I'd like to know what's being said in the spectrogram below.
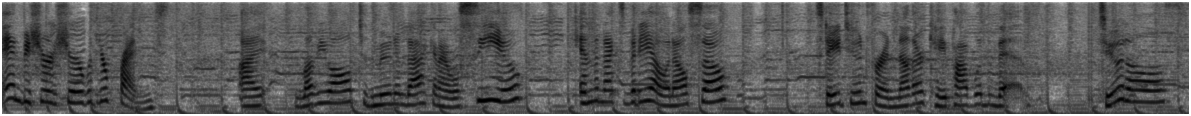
and be sure to share with your friends. I love you all to the moon and back, and I will see you in the next video. And also, stay tuned for another K-pop with Viv. Toodles!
